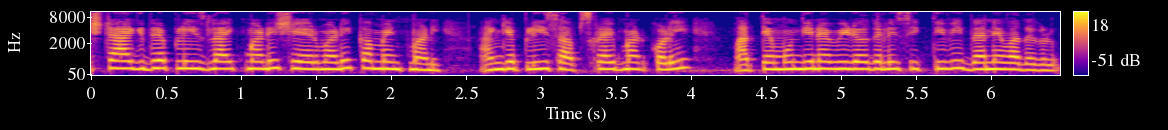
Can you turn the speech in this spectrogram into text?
ಇಷ್ಟ ಆಗಿದ್ರೆ ಪ್ಲೀಸ್ ಲೈಕ್ ಮಾಡಿ ಶೇರ್ ಮಾಡಿ ಕಮೆಂಟ್ ಮಾಡಿ. ಹಂಗೆ ಪ್ಲೀಸ್ ಸಬ್ಸ್ಕ್ರೈಬ್ ಮಾಡ್ಕೊಳ್ಳಿ. ಮತ್ತೆ ಮುಂದಿನ ವಿಡಿಯೋದಲ್ಲಿ ಸಿಗ್ತೀವಿ. ಧನ್ಯವಾದಗಳು.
